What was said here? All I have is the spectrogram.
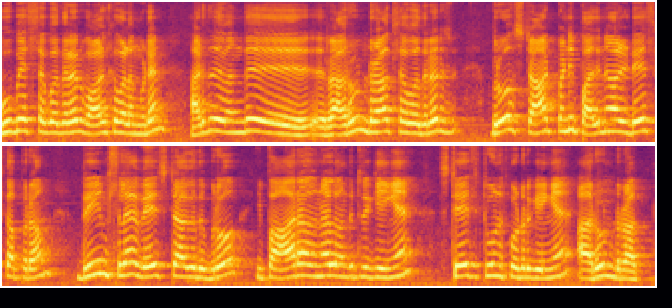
பூபேஷ் சகோதரர் வாழ்க வளமுடன். அடுத்தது வந்து அருண் ராக் சகோதரர். ப்ரோ ஸ்டார்ட் பண்ணி பதினாலு டேஸ்க்கு அப்புறம் ட்ரீம்ஸில் வேஸ்ட் ஆகுது ப்ரோ இப்போ ஆறாவது நாள் வந்துட்டுருக்கீங்க ஸ்டேஜ் டூன்னு போட்டிருக்கீங்க. அருண் ராக்.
